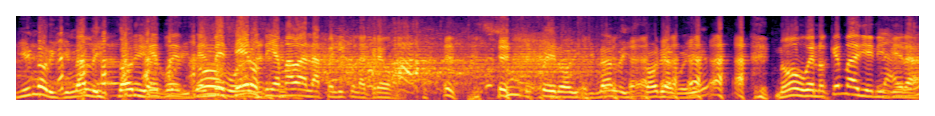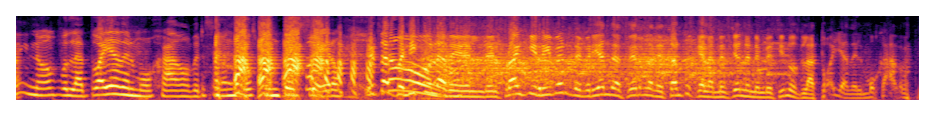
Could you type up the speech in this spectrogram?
bien original la historia. Eh, pues, güey. el mesero güey. se llamaba la película, creo. Súper original la historia, güey. ¿eh? No, bueno, ¿qué más, Jenny La- Viera? ay, no, pues la toalla del mojado, versión 2.0. Esta No, película no. del, del Frankie River deberían de hacerla de tanto que la mencionen en vecinos, la toalla del mojado.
